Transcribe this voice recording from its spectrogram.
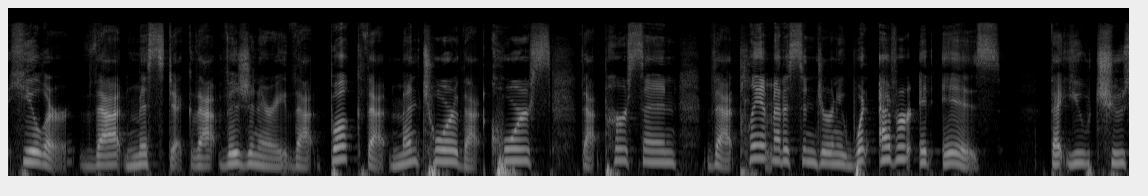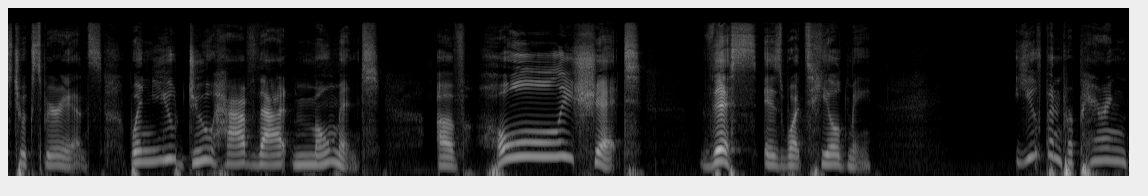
healer, that mystic, that visionary, that book, that mentor, that course, that person, that plant medicine journey, whatever it is, that you choose to experience, when you do have that moment of, holy shit, this is what's healed me, you've been preparing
